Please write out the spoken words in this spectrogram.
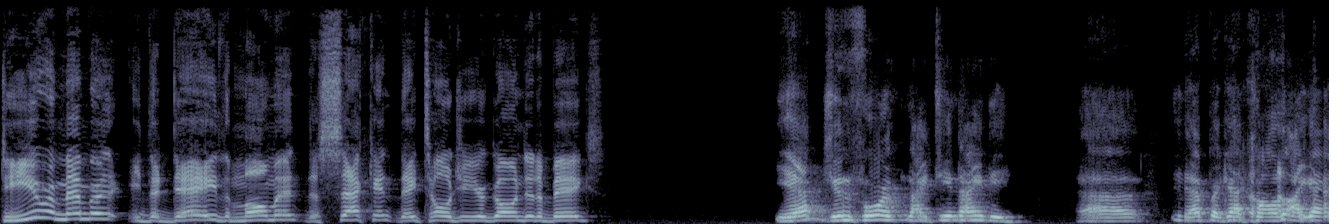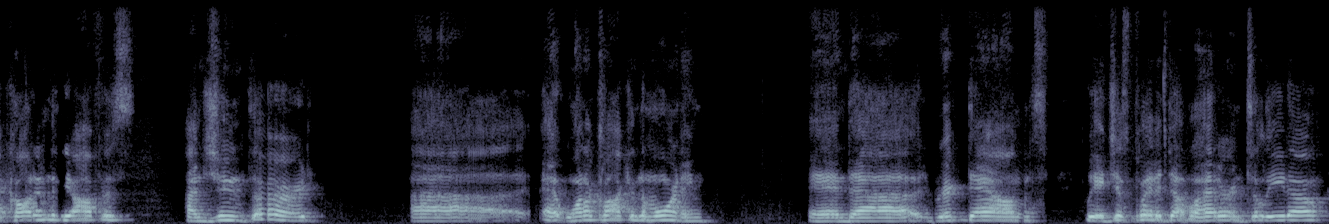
Do you remember the day, the moment, the second they told you you're going to the bigs? Yeah, June fourth, nineteen ninety. Uh, yep, I got called. I got called into the office on June third uh, at one o'clock in the morning, and uh, Rick Downs. We had just played a doubleheader in Toledo,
